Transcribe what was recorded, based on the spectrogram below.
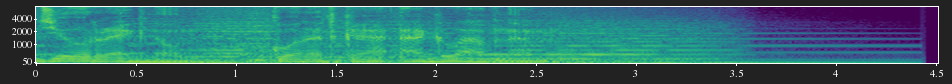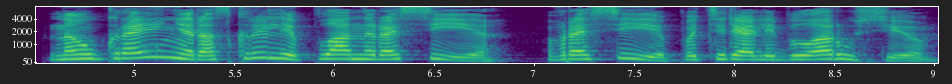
Радио Регнум. Коротко о главном. На Украине раскрыли планы России. В России потеряли Белоруссию.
